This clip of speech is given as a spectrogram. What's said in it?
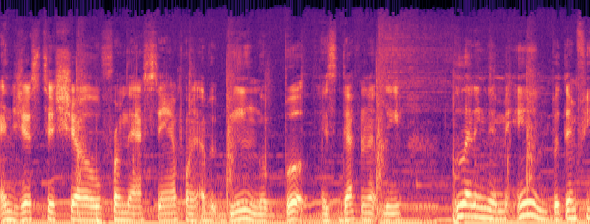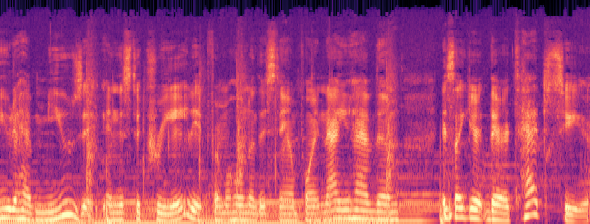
and just to show from that standpoint of it being a book, it's definitely letting them in. But then for you to have music and just to create it from a whole nother standpoint, now you have them. It's like they're attached to you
